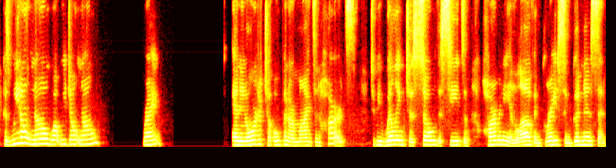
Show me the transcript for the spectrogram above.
because we don't know what we don't know right? And in order to open our minds and hearts, to be willing to sow the seeds of harmony and love and grace and goodness and,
